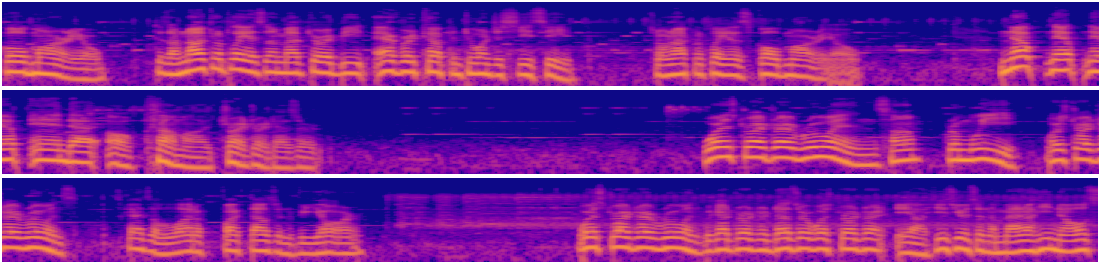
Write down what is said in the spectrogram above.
Gold Mario. Because I'm not going to play as them after I beat every cup in 200cc. So I'm not going to play as Gold Mario. Nope, nope, nope. And, uh, oh, come on. Dry Dry Desert. Where's Dry Dry Ruins, huh? From Wii. Where's Dry Dry Ruins? This guy's a lot of 5,000 VR. Where's Dry Dry Ruins? We got Dry Dry Desert. Where's Dry Dry? Yeah, he's using the meta. He knows.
